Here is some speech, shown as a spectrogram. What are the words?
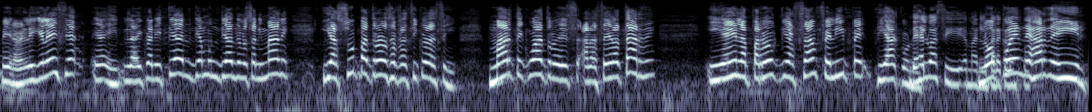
mira, en la iglesia, eh, la Eucaristía del Día Mundial de los Animales y a su patrono San Francisco de Asís. Martes 4 es a las 6 de la tarde y es en la parroquia San Felipe Diácono. Déjelo así, Marilyn. No que pueden dejar de ir.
